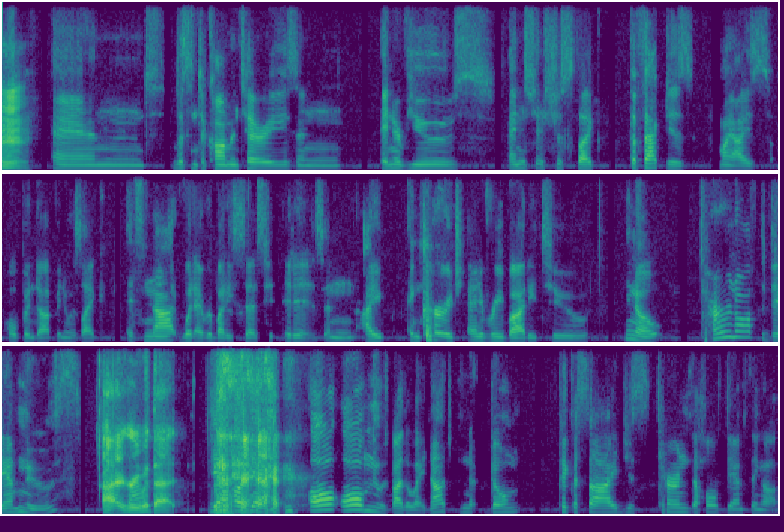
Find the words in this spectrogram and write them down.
Mm. and listen to commentaries and interviews and it's, it's just like the fact is my eyes opened up and it was like it's not what everybody says it is. And i encourage everybody to you know turn off the damn news. I agree with that. yeah oh, yeah. All all news by the way. Not n- don't pick a side. Just turn the whole damn thing off.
